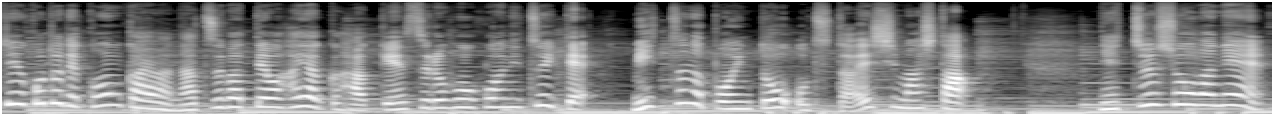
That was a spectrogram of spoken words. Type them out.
ということで今回は夏バテを早く発見する方法について3つのポイントをお伝えしました。熱中症はね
